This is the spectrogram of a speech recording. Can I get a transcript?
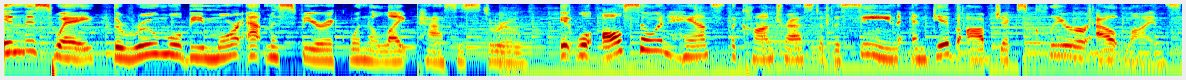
In this way, the room will be more atmospheric when the light passes through. It will also enhance the contrast of the scene and give objects clearer outlines,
